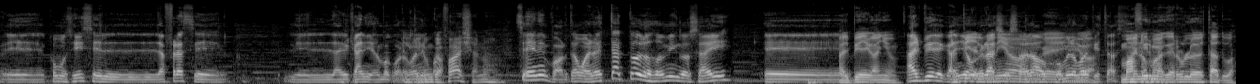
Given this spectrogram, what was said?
eh, ¿cómo se dice el- la frase? El, del caño, no me acuerdo. El que bueno, nunca falla, ¿no? Sí, no importa. Bueno, está todos los domingos ahí. eh, Al pie del cañón. al pie del cañón, pie del gracias, cañón, Araujo, ok, menos mal que estás. Más Menos firme mal. que rulo de estatua.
